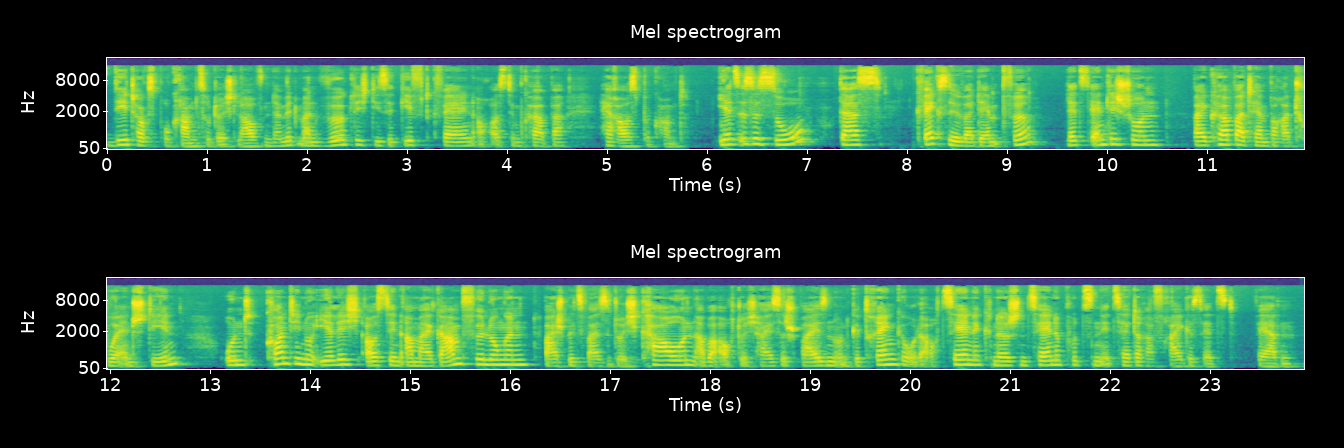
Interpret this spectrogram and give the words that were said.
Detox-Programm zu durchlaufen, damit man wirklich diese Giftquellen auch aus dem Körper herausbekommt. Jetzt ist es so, dass Quecksilberdämpfe letztendlich schon bei Körpertemperatur entstehen und kontinuierlich aus den Amalgamfüllungen, beispielsweise durch Kauen, aber auch durch heiße Speisen und Getränke oder auch Zähneknirschen, Zähneputzen etc. freigesetzt werden.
